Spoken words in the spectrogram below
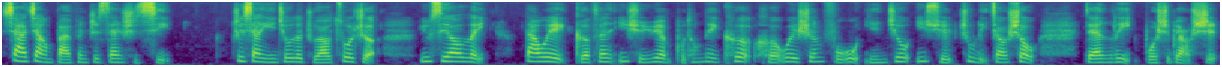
下降百分之三十七。这项研究的主要作者 UCLA。大卫·格芬医学院普通内科和卫生服务研究医学助理教授 Dan Lee 博士表示，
